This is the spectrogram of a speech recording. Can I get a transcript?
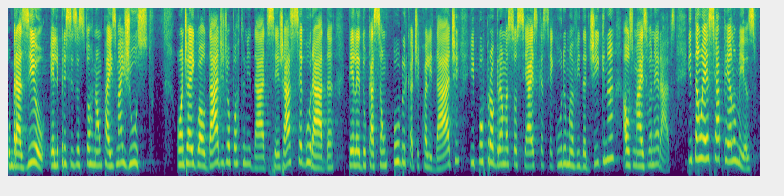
O Brasil, ele precisa se tornar um país mais justo, onde a igualdade de oportunidades seja assegurada pela educação pública de qualidade e por programas sociais que assegurem uma vida digna aos mais vulneráveis. Então, esse é apelo mesmo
